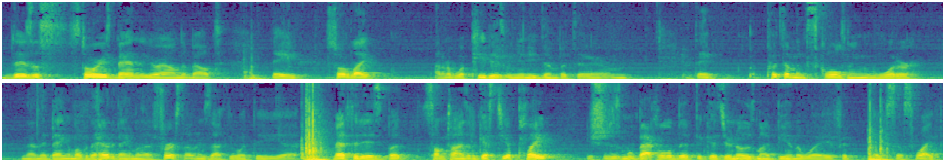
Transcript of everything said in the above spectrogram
there's a stories banding around about they sort of like I don't know what peat is when you need them, but they um, they put them in scalding water and then they bang them over the head. They bang them over the head first. I don't know exactly what the uh, method is, but sometimes when it gets to your plate, you should just move back a little bit because your nose might be in the way if it takes a swipe.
